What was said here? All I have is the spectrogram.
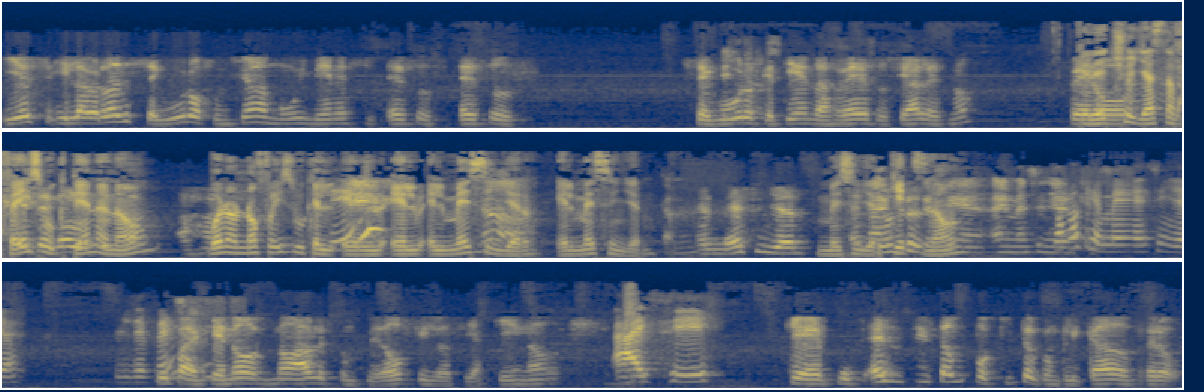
Y es y la verdad es seguro, funciona muy bien es- esos esos seguros que tienen las redes sociales, ¿no? que de Pero hecho ya hasta Facebook no tiene. ¿no? Ajá. Bueno, no Facebook, el, el, el, el Messenger. No. El Messenger. el Messenger, Messenger Entonces, Kids, ¿no? Sí, hay Messenger ¿Cómo que. Messenger? ¿El de sí, para que no no hables con pedófilos y aquí, ¿no? Ay, sí. que pues eso sí está un poquito complicado, pero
